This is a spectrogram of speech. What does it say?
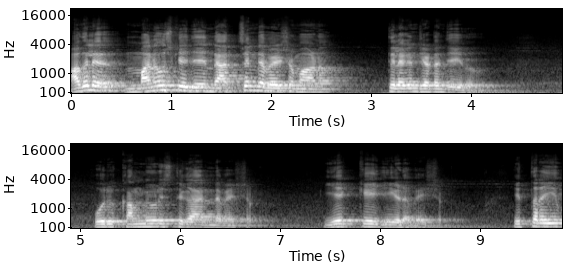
അതിൽ മനോജ് കെ ജയന്റെ അച്ഛന്റെ വേഷമാണ് തിലകൻ ചേട്ടൻ ചെയ്തത്. ഒരു കമ്മ്യൂണിസ്റ്റുകാരന്റെ വേഷം. എ കെ ജിയുടെ വേഷം. ഇത്രയും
